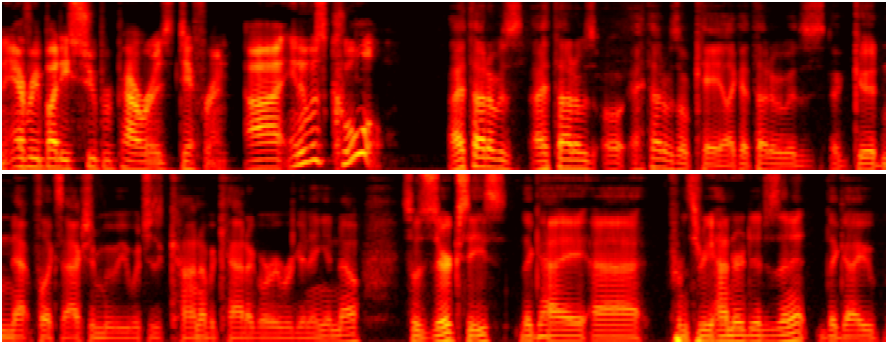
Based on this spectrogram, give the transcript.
And everybody's superpower is different. Uh, and it was cool. I thought it was I thought it was I thought it was okay. Like I thought it was a good Netflix action movie, which is kind of a category we're getting in now. So Xerxes, the guy uh, from 300 is in it. The guy who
